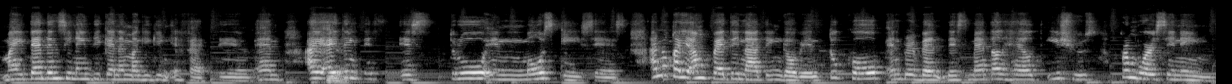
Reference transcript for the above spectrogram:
may tendency na hindi ka na magiging effective. And I, yeah. I think this is true in most cases. Ano kaya ang pwede nating gawin to cope and prevent these mental health issues from worsening?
